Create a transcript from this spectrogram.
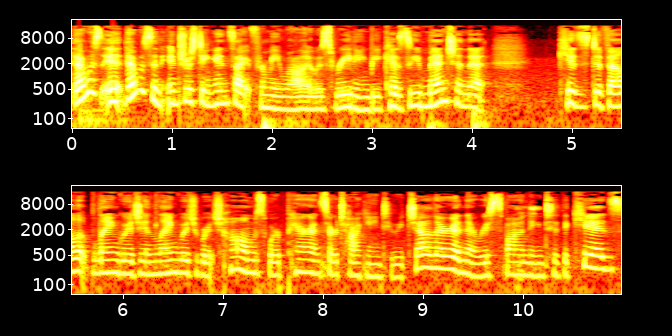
That was that was an interesting insight for me while I was reading because you mentioned that kids develop language in language rich homes where parents are talking to each other and they're responding to the kids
